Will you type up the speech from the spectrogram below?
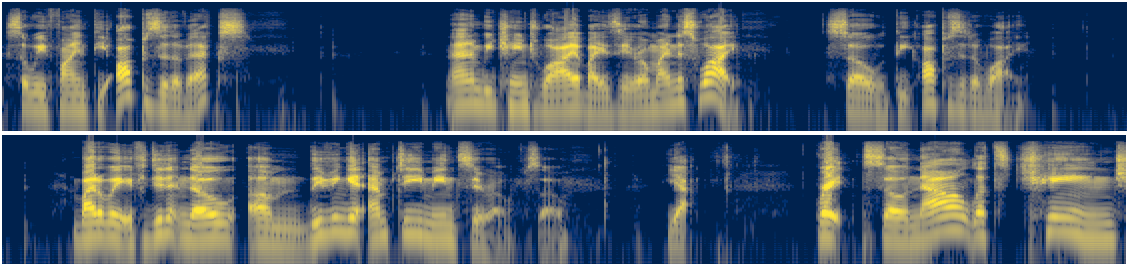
so we find the opposite of x, and we change y by 0 minus y, so the opposite of y. By the way, if you didn't know, um, leaving it empty means 0, so yeah. Great, so now let's change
